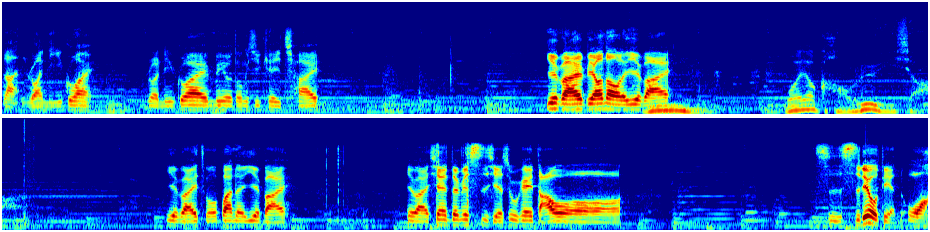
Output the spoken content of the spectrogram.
软软泥怪，软泥怪没有东西可以拆，叶白，不要闹了，叶白，我要考虑一下。叶白怎么办呢？叶白，叶白，现在对面四血术可以打我，是十六点，哇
